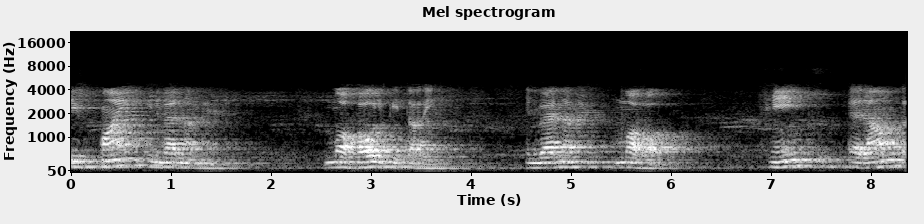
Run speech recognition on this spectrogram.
डिफाइन इन्वायरमेंट माहौल की तारीफ़ इन्वायरमेंट माहौल। Things around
